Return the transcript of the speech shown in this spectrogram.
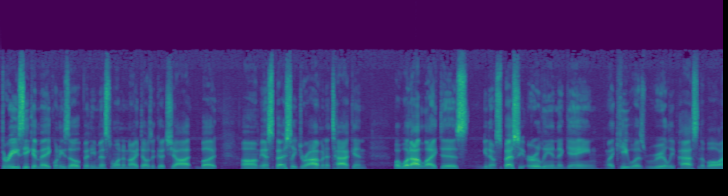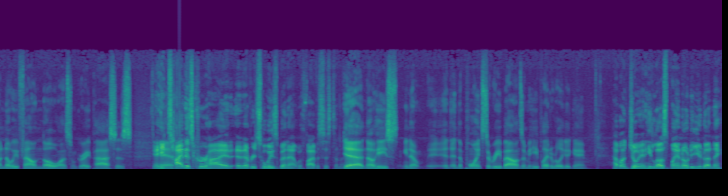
threes he can make when he's open. He missed one tonight; that was a good shot, but um, especially driving, attacking. But what I liked is you know, especially early in the game, like he was really passing the ball. I know he found no on some great passes. Yeah, he tied his career high at, at, every school he's been at with five assists tonight. Yeah, no, he's you know, and, and the points, the rebounds. I mean, he played a really good game. How about Julian? He loves playing ODU, doesn't he?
